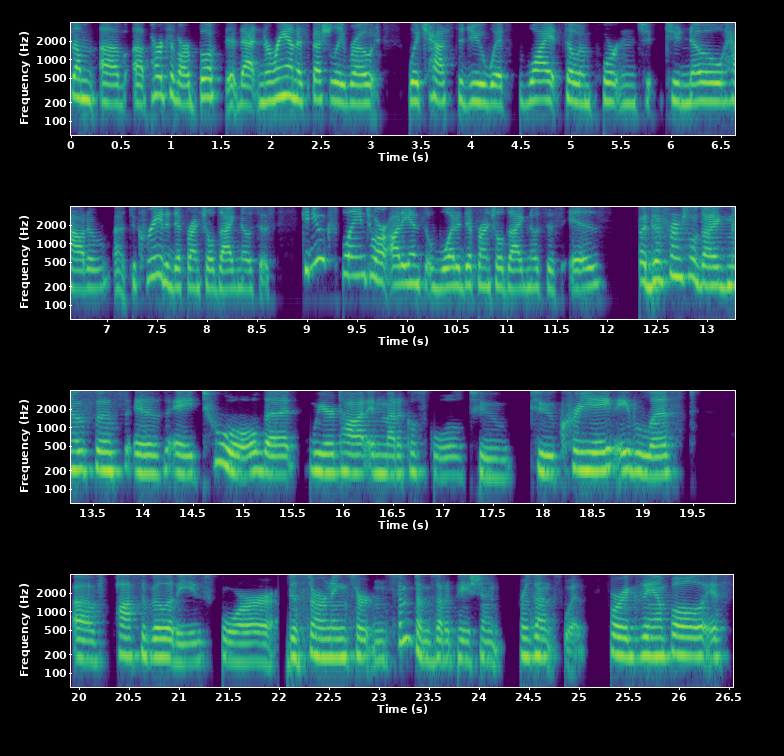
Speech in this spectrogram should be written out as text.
some of uh, parts of our book that, that Niran especially wrote which has to do with why it's so important to, to know how to uh, to create a differential diagnosis. Can you explain to our audience what a differential diagnosis is? A differential diagnosis is a tool that we are taught in medical school to to create a list of possibilities for discerning certain symptoms that a patient presents with. For example, if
